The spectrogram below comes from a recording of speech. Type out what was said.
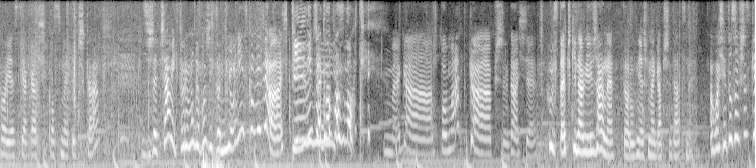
To jest jakaś kosmetyczka z rzeczami, które mogę włożyć do niuni? Skąd wiedziałaś? Pilniczek do paznokci. Mega! Pomadka! Przyda się. Chusteczki nawilżane. To również mega przydatne. A właśnie to są wszystkie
